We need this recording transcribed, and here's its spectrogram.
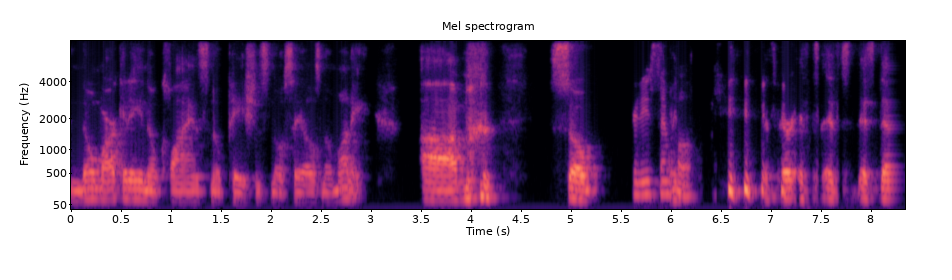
no marketing, no clients, no patients, no sales, no money. Um, so pretty simple. it's very, it's, it's, it's that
